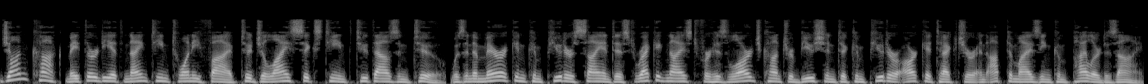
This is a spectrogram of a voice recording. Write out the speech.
John Cocke May 30, 1925 to July 16, 2002 was an American computer scientist recognized for his large contribution to computer architecture and optimizing compiler design.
